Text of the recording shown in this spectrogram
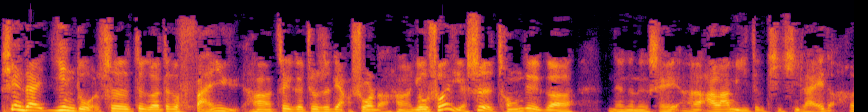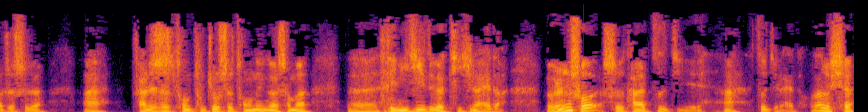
现在印度是这个这个梵语哈，这个就是两说的哈，有说也是从这个那个那个谁啊阿拉米这个体系来的，或者是哎。反正是从从就是从那个什么呃腓尼基这个体系来的，有人说是他自己啊自己来的，那学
